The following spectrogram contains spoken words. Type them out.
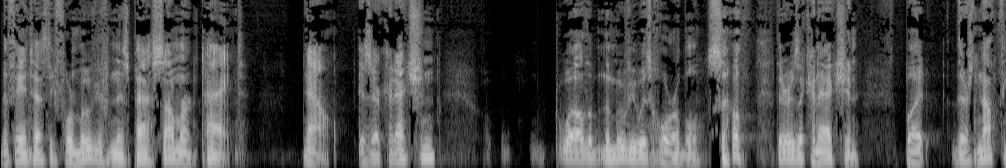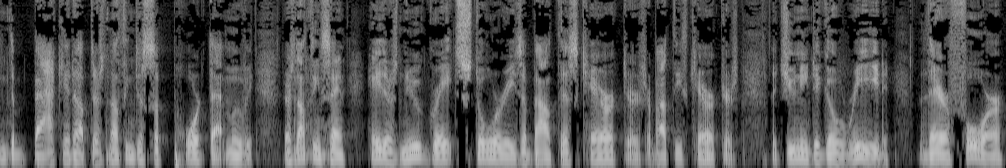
The Fantastic Four movie from this past summer tanked. Now, is there a connection? Well, the, the movie was horrible, so there is a connection, but there's nothing to back it up. There's nothing to support that movie. There's nothing saying, hey, there's new great stories about this characters, about these characters that you need to go read. Therefore,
